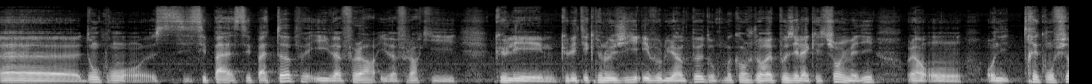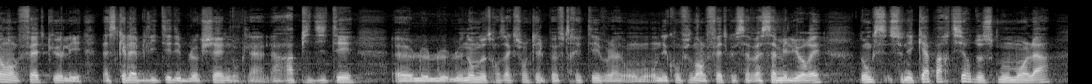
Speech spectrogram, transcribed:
Euh, donc c'est pas c'est pas top. il va falloir il va falloir que les que les technologies évoluent un peu. Donc moi quand je leur ai posé la question, il m'a dit voilà on, on est très confiant dans le fait que les la scalabilité des blockchains, donc la, la rapidité, euh, le, le, nombre de transactions qu'elles peuvent traiter, voilà on, on est confiant dans le fait que ça va s'améliorer. Donc ce n'est qu'à partir de ce moment-là euh,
